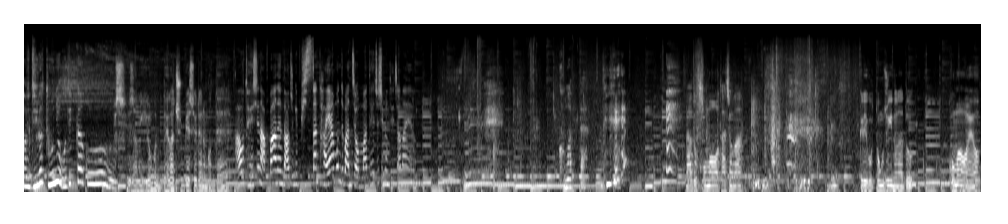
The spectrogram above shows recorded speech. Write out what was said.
아, 네가 돈이 어딨다고 세상에 이런 건 내가 준비했어야 되는 건데. 아우 대신 아빠는 나중에 비싼 다이아몬드 반지 엄마한테 해주시면 되잖아요. 고맙다 나도 고마워 다정아. 그리고 동숙이 누나도 고마워요.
